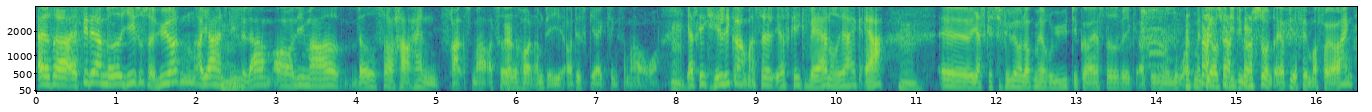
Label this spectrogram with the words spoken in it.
Altså, det der med, Jesus er hyrden, og jeg er hans mm. lille lam, og lige meget hvad, så har han frelst mig og taget ja. hånd om det, og det skal jeg ikke tænke så meget over. Mm. Jeg skal ikke helliggøre mig selv, jeg skal ikke være noget, jeg ikke er. Mm. Øh, jeg skal selvfølgelig holde op med at ryge, det gør jeg stadigvæk, og det er noget lort, men det er også fordi, det er usundt, og jeg bliver 45. Ikke?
